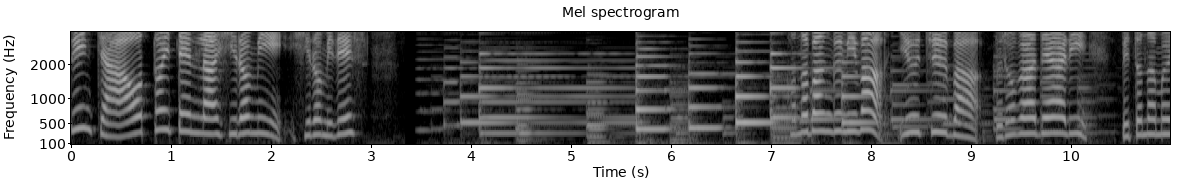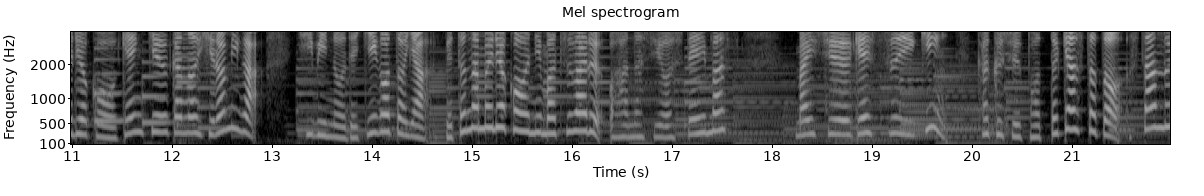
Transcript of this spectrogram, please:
しんちゃおといてんらひろみひろみです。この番組は YouTuber ブロガーでありベトナム旅行研究家のひろみが日々の出来事やベトナム旅行にまつわるお話をしています。毎週月水金各種ポッドキャストとスタンド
